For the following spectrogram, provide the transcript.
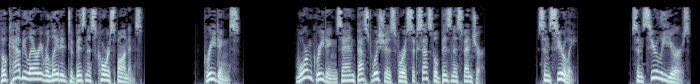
Vocabulary related to business correspondence. Greetings. Warm greetings and best wishes for a successful business venture. Sincerely. Sincerely yours.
